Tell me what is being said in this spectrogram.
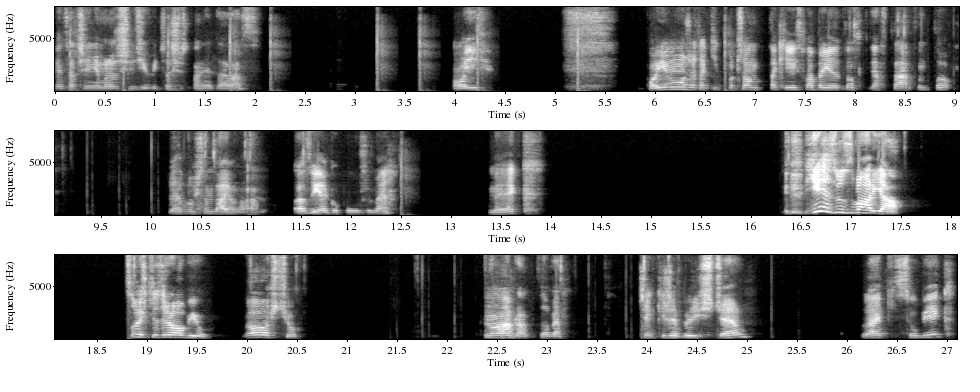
Więc raczej nie może się dziwić, co się stanie teraz. Oj. Pomimo, że taki początek takiej słabej jednostki na start, no to lewo się tam dają na A z jego położymy. Myk. Jezus Maria! Coś ty zrobił, gościu. No dobra, dobra. Dzięki, że byliście. Lajki, subik.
